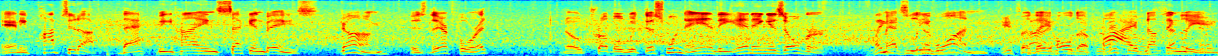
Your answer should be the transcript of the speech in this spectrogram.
And he pops it up back behind second base. Kang is there for it. No trouble with this one, and the inning is over. Mets leave one, but they hold a 5 nothing lead.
